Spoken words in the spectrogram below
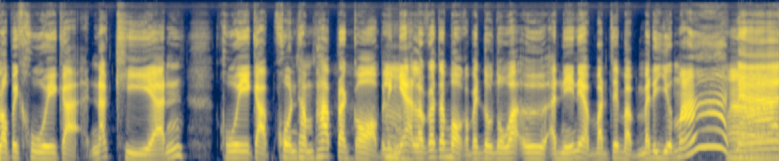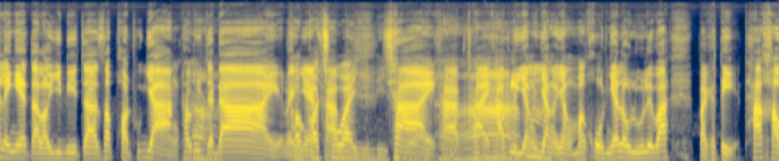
เราไปคุยกับนักเขียน คุยกับคนทำภาพประกอบอะไรเงี้ยเราก็จะบอกกันเป็นตรงๆว่าเอออันนี้เนี่ย budget แบบไม่ได้เยอะมากนะอ่าอะไรเงี้ยแต่เรายินดีจะ support ทุกอย่างเท่าที่จะได้อะไรเขาเงี้ยก็ครับช่วยยินดีใช่ครับช่วยใช่ครับหรืออย่างมอย่างอย่างบางคนเนี้ยเรารู้เลยว่าปกติถ้าเขา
